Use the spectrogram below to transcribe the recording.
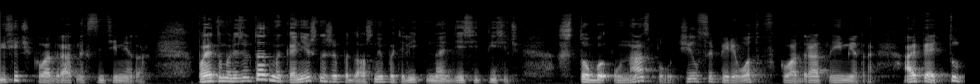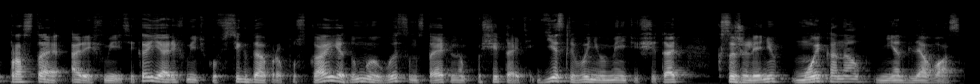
тысяч квадратных сантиметров. Поэтому результат мы, конечно же, должны поделить на 10 тысяч, чтобы у нас получился перевод в квадратные метры. Опять, тут простая арифметика. Я арифметику всегда пропускаю. Я думаю, вы самостоятельно посчитайте. Если вы не умеете считать, к сожалению, мой канал не для вас.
